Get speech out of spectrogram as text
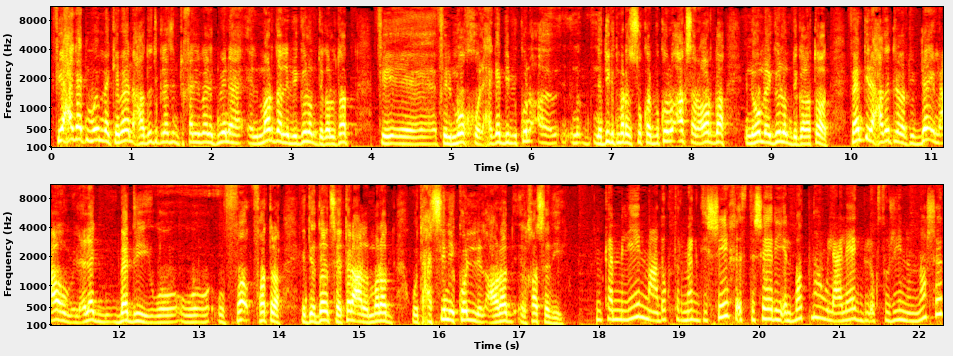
في حاجات مهمة كمان حضرتك لازم تخلي بالك منها المرضى اللي بيجي لهم تجلطات في في المخ والحاجات دي بيكون نتيجة مرض السكر بيكونوا أكثر عرضة إن هم يجي لهم تجلطات. فأنت حضرتك لما بتبدأي معاهم العلاج بدري و- و- وفي فترة أنت تقدري تسيطري على المرض وتحسني كل الأعراض الخاصة دي مكملين مع دكتور مجدي الشيخ استشاري البطنة والعلاج بالأكسجين النشط.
